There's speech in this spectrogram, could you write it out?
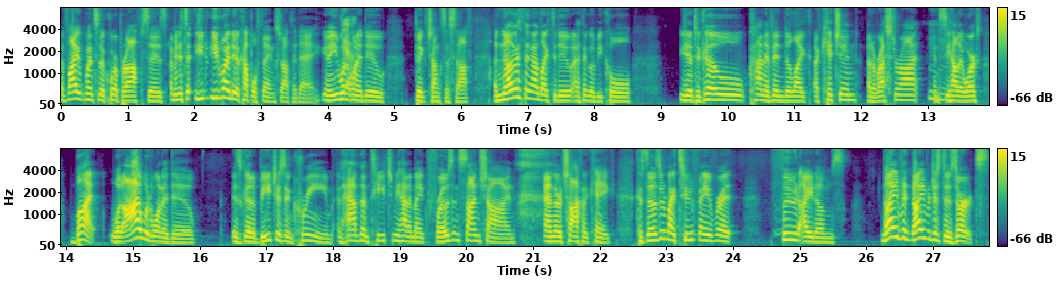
if I went to the corporate offices, I mean, it's a, you'd, you'd want to do a couple things throughout the day. You know, you wouldn't Yeah. want to do big chunks of stuff. Another thing I'd like to do, I think would be cool, you know, to go kind of into like a kitchen at a restaurant and see mm-hmm. how that works. But what I would want to do is go to Beaches and Cream and have them teach me how to make frozen sunshine and their chocolate cake because those are my two favorite food items. Not even not even just desserts,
